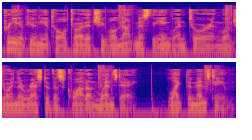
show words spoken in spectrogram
Priya Punia told TOI that she will not miss the England tour and will join the rest of the squad on Wednesday. Like the men's team,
